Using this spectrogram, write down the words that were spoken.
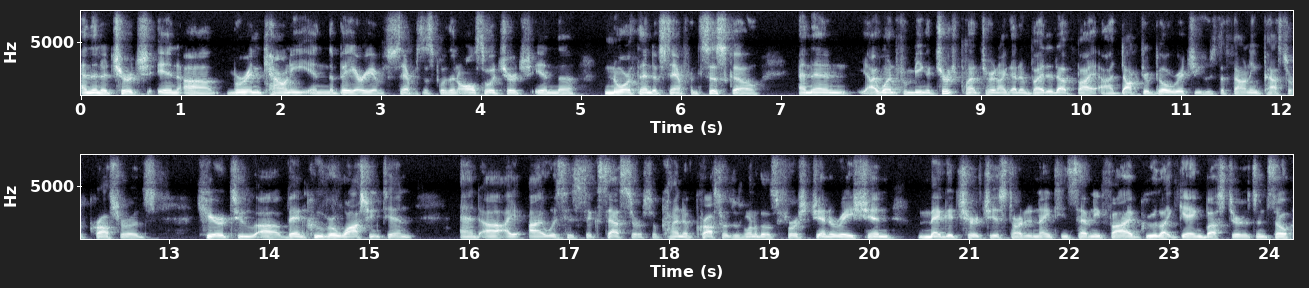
and then a church in uh, Marin County in the Bay Area of San Francisco, and then also a church in the north end of San Francisco. And then I went from being a church planter, and I got invited up by uh, Dr. Bill Ritchie, who's the founding pastor of Crossroads, here to uh, Vancouver, Washington and uh, I, I was his successor. So, kind of Crossroads was one of those first generation mega churches, started in 1975, grew like gangbusters. And so,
